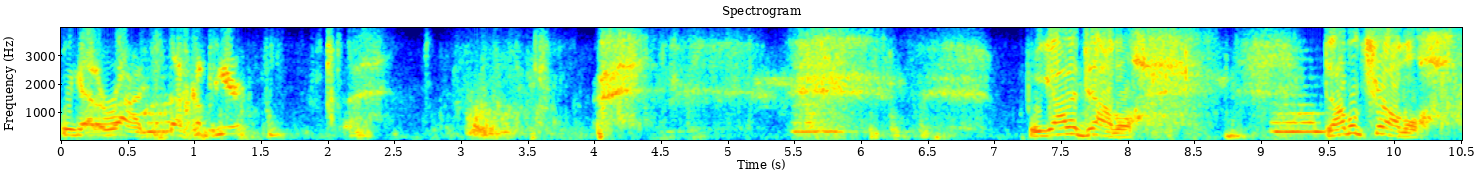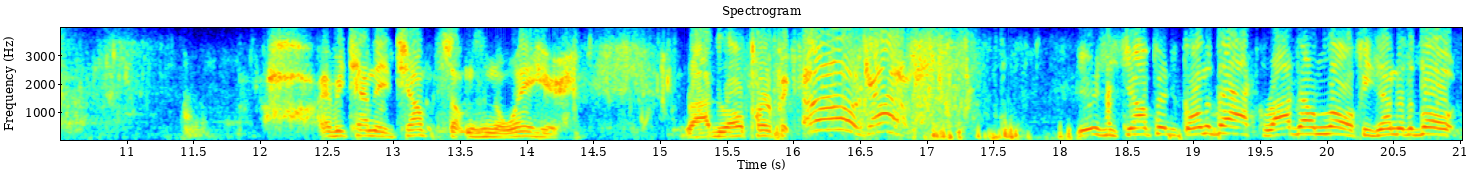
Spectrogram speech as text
We got a rod stuck up here. We got a double. Double trouble. Oh, every time they jump, something's in the way here. Rod low, perfect. Oh, got him. Yours is jumping. Go in the back. Rod down low if he's under the boat.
